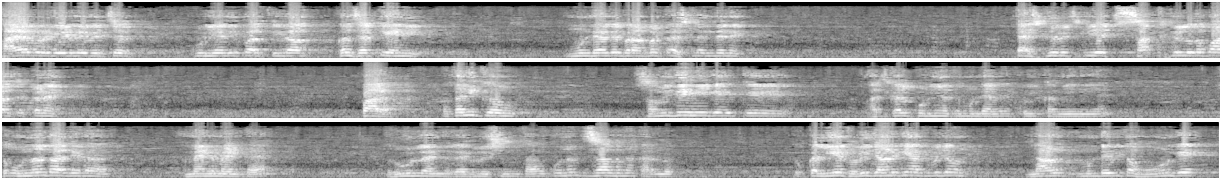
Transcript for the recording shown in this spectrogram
ਫਾਇਰ ਬ੍ਰਿਗੇਡ ਦੇ ਵਿੱਚ ਕੁੜੀਆਂ ਦੀ ਭਰਤੀ ਦਾ ਕਨਸੈਪਟ ਹੀ ਨਹੀਂ। ਮੁੰਡਿਆਂ ਦੇ ਬਰਾਬਰ ਟੈਸਟ ਲੈਂਦੇ ਨੇ। ਟੈਸਟ ਦੇ ਵਿੱਚ ਕੀ ਹੈ? 60 ਕਿਲੋ ਦਾ ਭਾਰ ਚੱਕਣਾ ਹੈ। ਪਰ ਪਤਾ ਨਹੀਂ ਕਿਉਂ ਸਮਝਦੇ ਨਹੀਂ ਕਿ ਕਿ ਅੱਜ ਕੱਲ ਕੁੜੀਆਂ ਤੇ ਮੁੰਡਿਆਂ ਦੇ ਕੋਈ ਕਮੀ ਨਹੀਂ ਹੈ। ਤਾਂ ਉਹਨਾਂ ਦਾ ਜਿਹੜਾ ਅਮੈਂਡਮੈਂਟ ਹੈ ਰੂਲ ਐਂਡ ਰੈਗੂਲੇਸ਼ਨ ਤਾਂ ਉਹਨਾਂ ਦੇ ਹਿਸਾਬ ਨਾਲ ਕਰ ਲਓ। ਤੋ ਕੱਲੀਆਂ ਥੋੜੀ ਜਾਣਗੀਆਂ ਅੱਗ ਬੁਝਾਉਣ। ਨਾਲ ਮੁੰਡੇ ਵੀ ਤਾਂ ਹੋਣਗੇ।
